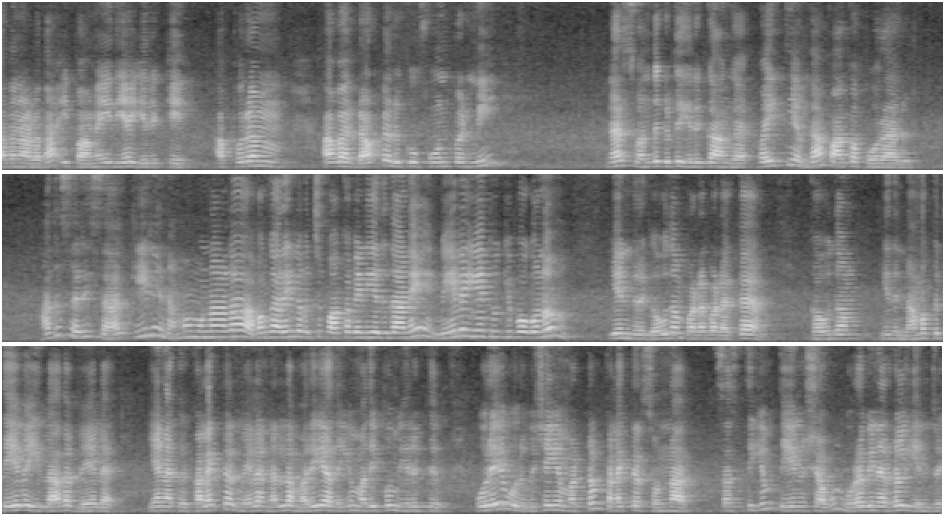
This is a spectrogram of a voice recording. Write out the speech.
அதனால தான் இப்போ அமைதியாக இருக்கேன். அப்புறம் அவர் டாக்டருக்கு ஃபோன் பண்ணி நர்ஸ் வந்துக்கிட்டு இருக்காங்க. வைத்தியம் தான் பார்க்க போகிறாரு அது சரி சார் கீழே நம்ம முன்னால் அவங்க அறையில் வச்சு பார்க்க வேண்டியது தானே? மேலே ஏன் தூக்கி போகணும்? என்று கௌதம் படபடக்க கௌதம் இது நமக்கு தேவையில்லாத வேலை. எனக்கு கலெக்டர் மேலே நல்ல மரியாதையும் மதிப்பும் இருக்குது ஒரே ஒரு விஷயம் மட்டும் கலெக்டர் சொன்னார். சஸ்தியும் தேனுஷாவும் உறவினர்கள் என்று.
